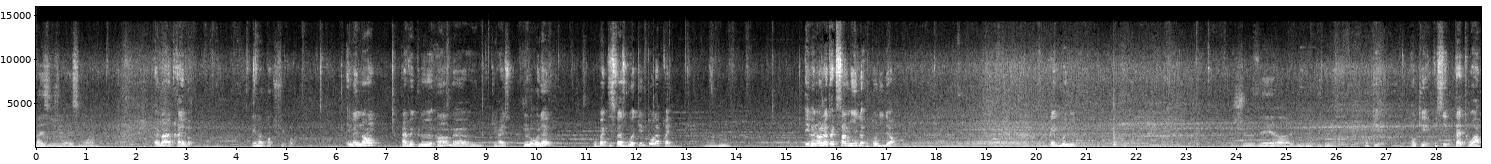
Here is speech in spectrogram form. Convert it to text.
Vas-y, je vais la laisser mourir. Eh ben, elle crève. Et maintenant, tu fais quoi? Et maintenant, avec le 1 là, euh, qui reste, je le relève pour pas qu'il se fasse guaquer le tour d'après. Et maintenant, j'attaque 5000, ton leader. Avec Bonnie. Je vais euh, lui donner plus de vie. Ok. Ok. Et c'est à toi.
